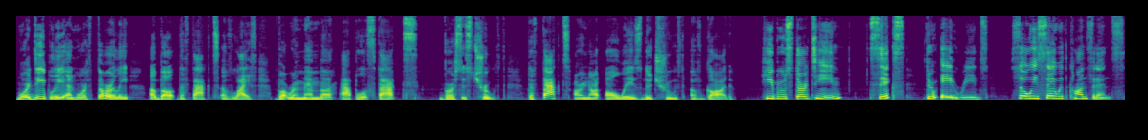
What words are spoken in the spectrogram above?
more deeply and more thoroughly about the facts of life. But remember, apples, facts versus truth. The facts are not always the truth of God. Hebrews 13, 6 through 8 reads So we say with confidence,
